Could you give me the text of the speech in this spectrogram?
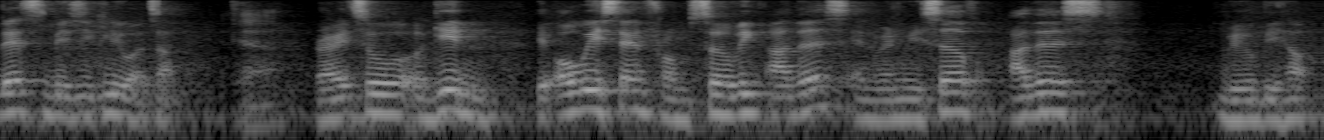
that's basically what's up, Yeah. right? So, again, it always stems from serving others, and when we serve others, we will be helped.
